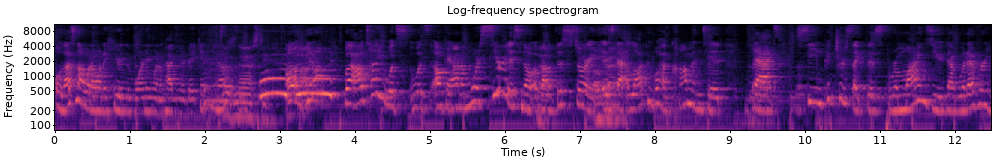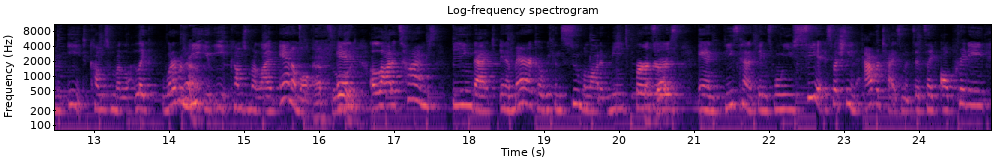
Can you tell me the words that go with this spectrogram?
"Oh, that's not what I want to hear in the morning when I'm having my bacon." You know. That's nasty. Oh, you know, but I'll tell you what's what's okay. On a more serious note about Yeah. this story Okay. is that a lot of people have commented that seeing pictures like this reminds you that whatever you eat comes from a like whatever Yeah. meat you eat comes from a live animal. Absolutely. And a lot of times, being that in America we consume a lot of meat, burgers, right. and these kind of things, when you see it, especially in advertisements, it's like all pretty,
